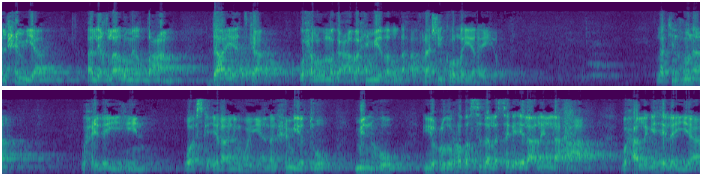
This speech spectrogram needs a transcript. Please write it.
Alximya aliqlaalu min aطacaam daayetka waxaa lagu magacaabaa ximyada la dhahaa raashinkoo la yareeyo. Laakiin hunaa waxay leeyihiin waa iska ilaalin weeyaan. Alximyatu minhu iyo cudurrada sida lasaga ilaalin lahaa waxaa laga helayaa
